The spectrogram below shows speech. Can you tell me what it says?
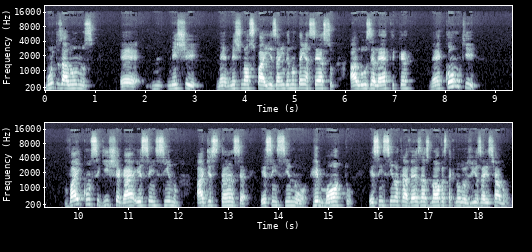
muitos alunos é, neste, né, neste nosso país ainda não têm acesso à luz elétrica. Né? Como que vai conseguir chegar esse ensino à distância, esse ensino remoto, esse ensino através das novas tecnologias a este aluno?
